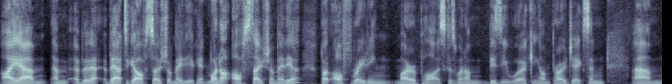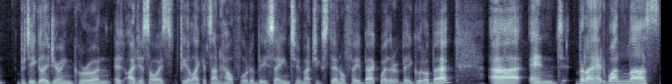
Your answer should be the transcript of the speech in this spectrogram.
I um am about, about to go off social media again. Well, not off social media, but off reading my replies because when I'm busy working on projects and um, particularly during Gruen, it, I just always feel like it's unhelpful to be seeing too much external feedback, whether it be good or bad. Uh, and but I had one last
